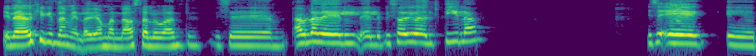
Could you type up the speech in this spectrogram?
y la Euge que también lo habían mandado saludos antes. Dice, habla del el episodio del Tila. Dice, eh, eh,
